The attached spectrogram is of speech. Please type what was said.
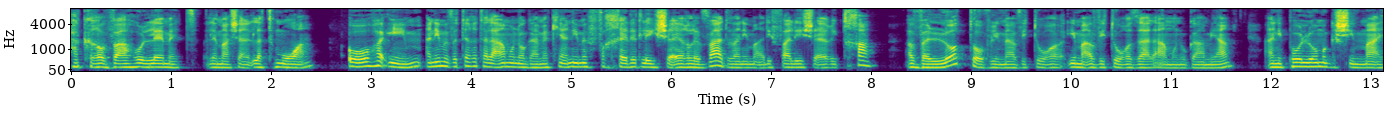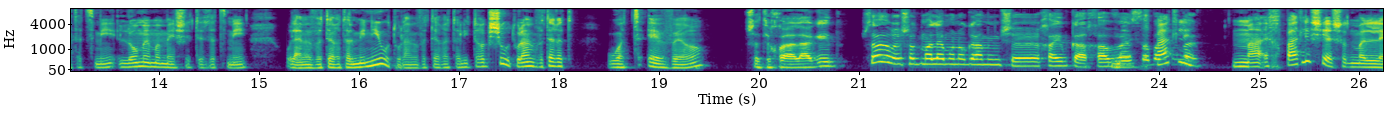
הקרבה הולמת למה ש... לתמורה. או האם אני מוותרת על המונוגמיה כי אני מפחדת להישאר לבד ואני מעדיפה להישאר איתך, אבל לא טוב לי מהוויתור, עם הוויתור הזה על המונוגמיה. אני פה לא מגשימה את עצמי, לא מממשת את עצמי, אולי מוותרת על מיניות, אולי מוותרת על התרגשות, אולי מוותרת וואטאבר. שאת יכולה להגיד, בסדר, יש עוד מלא מונוגמים שחיים ככה וסבבה. לי? מה אכפת לי שיש עוד מלא?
